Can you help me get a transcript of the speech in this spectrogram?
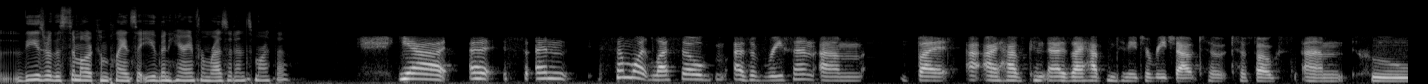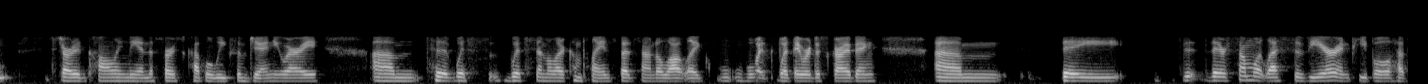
these are the similar complaints that you've been hearing from residents, Martha. Yeah, uh, and somewhat less so as of recent. Um, but I have, as I have continued to reach out to to folks um, who started calling me in the first couple weeks of January um, to with with similar complaints that sound a lot like what what they were describing. Um, they they're somewhat less severe, and people have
